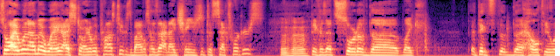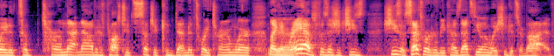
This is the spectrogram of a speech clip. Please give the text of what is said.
so I went out of my way. I started with prostitute because the Bible says that, and I changed it to sex workers mm-hmm. because that's sort of the like. I think it's the, the healthier way to, to term that now because prostitute's such a condemnatory term. Where, like in Rahab's position, she's she's a sex worker because that's the only way she could survive.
